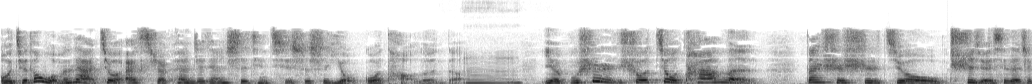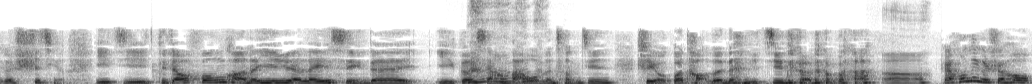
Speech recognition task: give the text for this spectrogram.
我觉得我们俩就 X Japan 这件事情其实是有过讨论的，嗯，也不是说就他们。但是是就视觉系的这个事情，以及比较疯狂的音乐类型的一个想法，我们曾经是有过讨论的，你记得的吧？嗯。然后那个时候，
